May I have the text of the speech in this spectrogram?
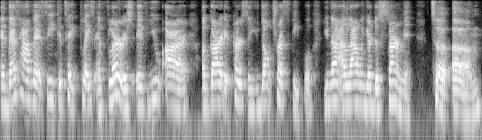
and that's how that seed could take place and flourish if you are a guarded person. You don't trust people. You're not allowing your discernment to um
